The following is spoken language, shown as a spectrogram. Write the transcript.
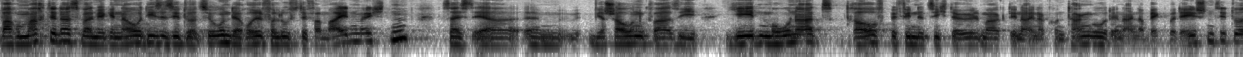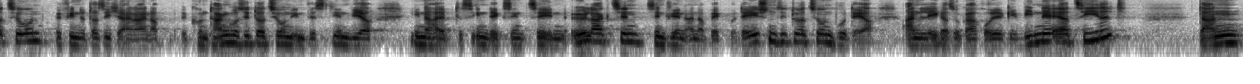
Warum macht er das? Weil wir genau diese Situation der Rollverluste vermeiden möchten. Das heißt, er, ähm, wir schauen quasi jeden Monat drauf, befindet sich der Ölmarkt in einer Contango oder in einer Backwardation-Situation. Befindet er sich in einer Contango-Situation, investieren wir innerhalb des Index in zehn Ölaktien. Sind wir in einer Backwardation-Situation, wo der Anleger sogar Rollgewinne erzielt, dann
